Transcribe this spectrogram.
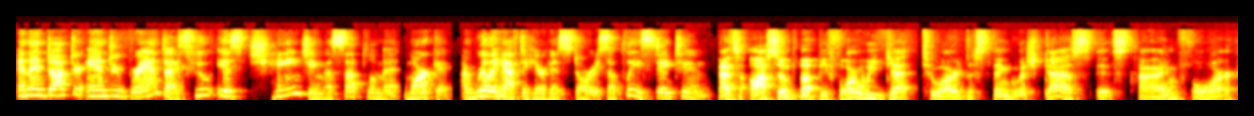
And then Dr. Andrew Brandeis, who is changing the supplement market. I really have to hear his story. So please stay tuned. That's awesome. But before we get to our distinguished guests, it's time for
